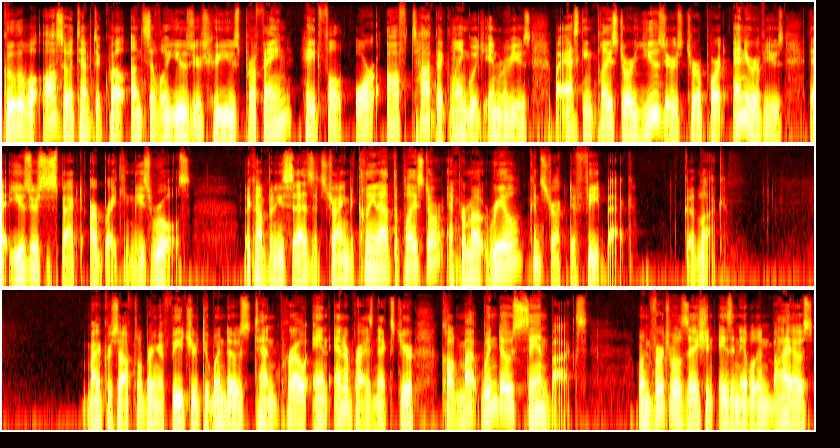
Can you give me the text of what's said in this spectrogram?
Google will also attempt to quell uncivil users who use profane, hateful, or off topic language in reviews by asking Play Store users to report any reviews that users suspect are breaking these rules. The company says it's trying to clean out the Play Store and promote real, constructive feedback. Good luck. Microsoft will bring a feature to Windows 10 Pro and Enterprise next year called Windows Sandbox. When virtualization is enabled in BIOS,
